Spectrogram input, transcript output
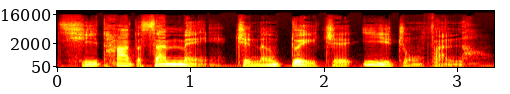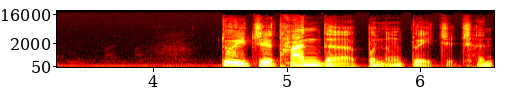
其他的三昧只能对治一种烦恼，对治贪的不能对治嗔，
